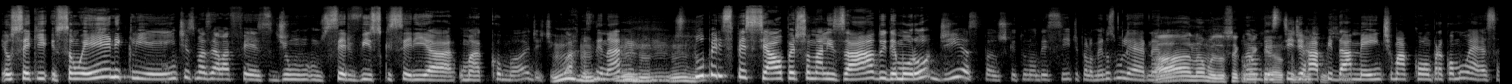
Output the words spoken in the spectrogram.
eu, sei que são N clientes, mas ela fez de um, um serviço que seria uma commodity, Uhum, quase, né? Super especial, personalizado e demorou dias, Pancho, que tu não decide, pelo menos mulher, né? Ah, não, mas eu sei como não é que é. eu decide assim. rapidamente uma compra como essa.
